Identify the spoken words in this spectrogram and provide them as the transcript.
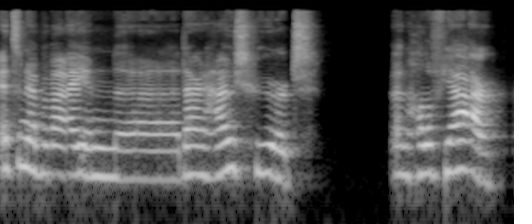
En toen hebben wij een, uh, daar een huis gehuurd. Een half jaar.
